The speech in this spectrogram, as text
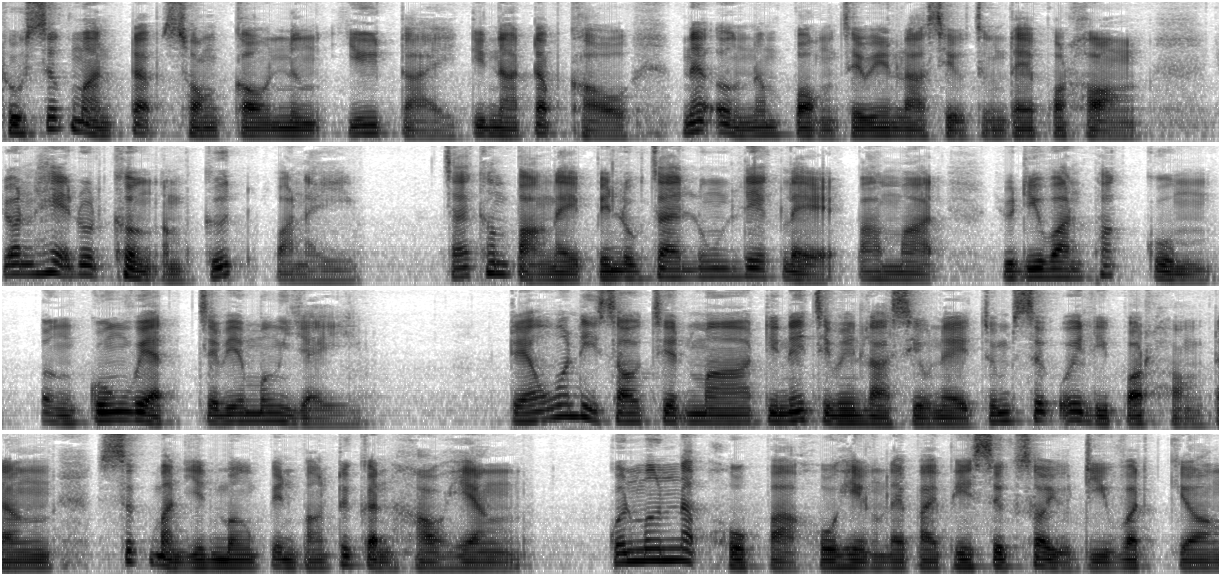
ถูกซึกมันตับสองเก่าหนึ่งยืดไตที่นาตับเขาในเอิงน้ำปองเจเวีลาเซียวจึงได้พอทอง ย้อนเหตุรถเครื่องอำกึดว่าไหนใจคำปังในเป็นลูกใจลุงเรียกแหล่ปามาดอยู่ดีวันพักกลุ่ม เอิงกุ้งเวียดเจเวีเมืองใหญ่แล้ววันที่เสาร์เจ็ดมาที่ในจีเวนลาเสียวในจุ่มซึกไว้ลีปอดห้องดังซึกมันยินเมืองเป็นพังตึกกันหาวแหง กวนเมืองนับโหปากโหเฮงแลไปพีซึกซอยอยู่ดีวัดเกียง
